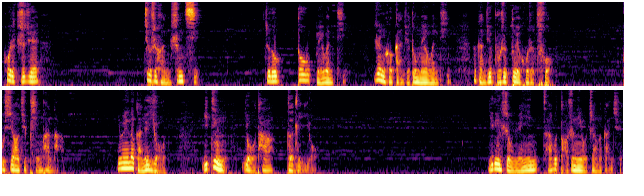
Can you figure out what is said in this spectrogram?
或者直觉就是很生气，这都都没问题，任何感觉都没有问题，那感觉不是对或者错，不需要去评判它，因为那感觉有，一定有它的理由，一定是有原因才会导致你有这样的感觉。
